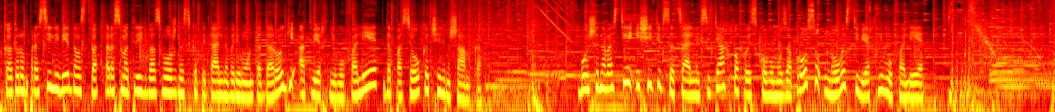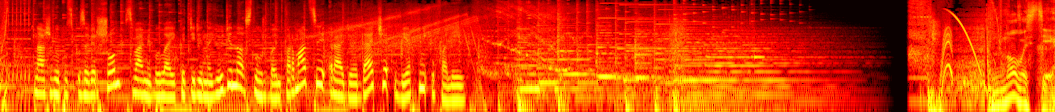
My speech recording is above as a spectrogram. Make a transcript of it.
в котором просили ведомство рассмотреть возможность капитального ремонта дороги от Верхнего Уфалея до поселка Черемшанка. Больше новостей ищите в социальных сетях по поисковому запросу «Новости Верхнего Уфалея». Наш выпуск завершен. С вами была Екатерина Юдина, служба информации, радиодача Верхний Уфалей. Новости.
